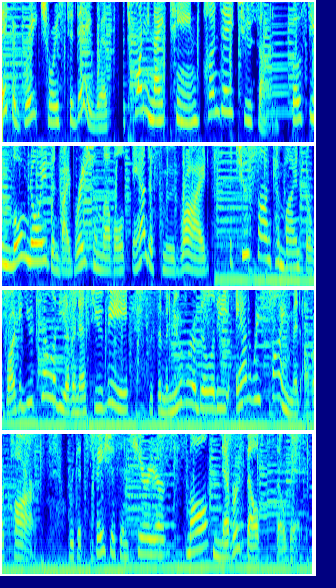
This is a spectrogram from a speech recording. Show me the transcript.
Make a great choice today with the 2019 Hyundai Tucson. Boasting low noise and vibration levels and a smooth ride, the Tucson combines the rugged utility of an SUV with the maneuverability and refinement of a car. With its spacious interior, small never felt so big.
